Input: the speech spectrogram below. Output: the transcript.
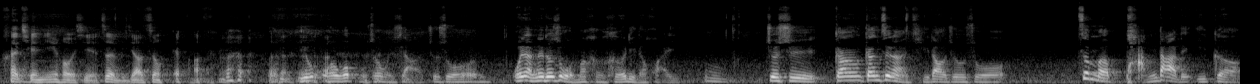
前金后谢这比较重要。有我我补充一下，就是说，我想那都是我们很合理的怀疑。嗯，就是刚刚正长提到，就是说。这么庞大的一个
